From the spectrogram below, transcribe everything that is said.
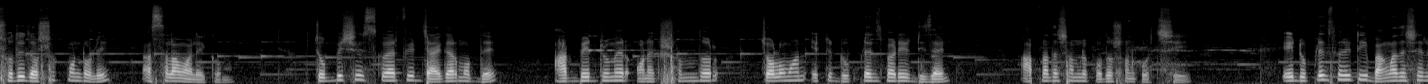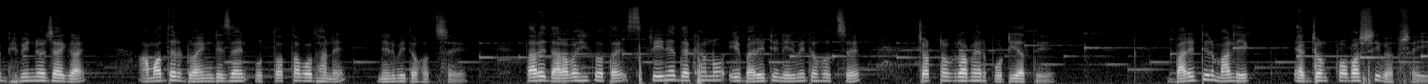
সুধী দর্শক মণ্ডলী, আসসালামু আলাইকুম। চব্বিশশো স্কোয়ার ফিট জায়গার মধ্যে আট বেডরুমের অনেক সুন্দর চলমান একটি ডুপ্লেক্স বাড়ির ডিজাইন আপনাদের সামনে প্রদর্শন করছি। এই ডুপ্লেক্স বাড়িটি বাংলাদেশের বিভিন্ন জায়গায় আমাদের ড্রয়িং ডিজাইন ও তত্ত্বাবধানে নির্মিত হচ্ছে। তারই ধারাবাহিকতায় স্ক্রিনে দেখানো এই বাড়িটি নির্মিত হচ্ছে চট্টগ্রামের পটিয়াতে। বাড়িটির মালিক একজন প্রবাসী ব্যবসায়ী।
